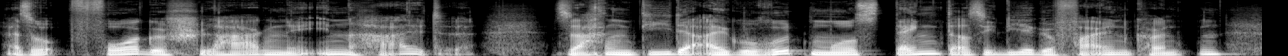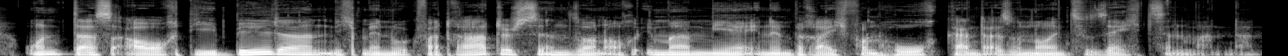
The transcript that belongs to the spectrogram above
Also vorgeschlagene Inhalte. Sachen, die der Algorithmus denkt, dass sie dir gefallen könnten und dass auch die Bilder nicht mehr nur quadratisch sind, sondern auch immer mehr in den Bereich von Hochkant, also 9 zu 16 wandern.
